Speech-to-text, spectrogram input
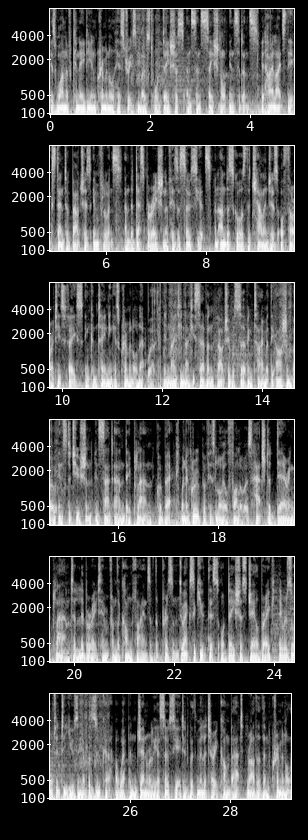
Is one of Canadian criminal history's most audacious and sensational incidents. It highlights the extent of Boucher's influence and the desperation of his associates and underscores the challenges authorities face in containing his criminal network. In 1997, Boucher was serving time at the Archambault Institution in Sainte-Anne-des-Plaines, Quebec, when a group of his loyal followers hatched a daring plan to liberate him from the confines of the prison. To execute this audacious jailbreak, they resorted to using a bazooka, a weapon generally associated with military combat rather than criminal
